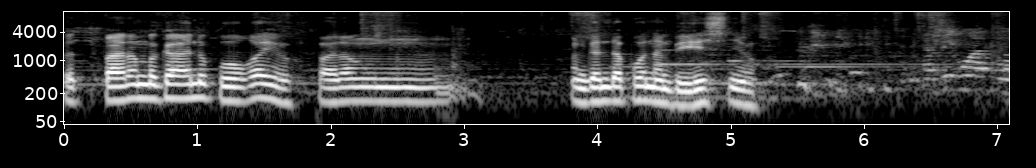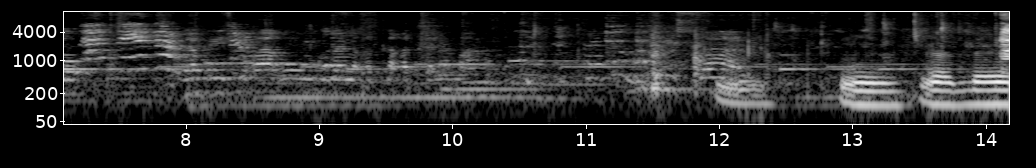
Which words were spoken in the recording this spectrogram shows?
Ba't parang mag-ano po kayo? Parang ang ganda po ng bihis nyo. God bless.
